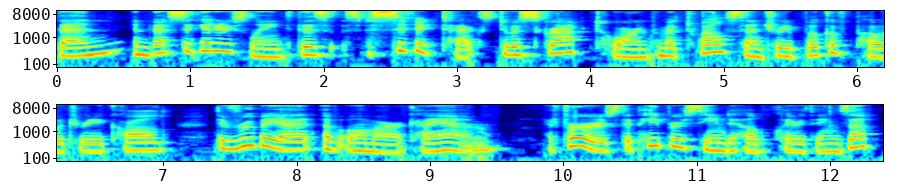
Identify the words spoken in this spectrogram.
Then, investigators linked this specific text to a scrap torn from a 12th century book of poetry called the Rubaiyat of Omar Khayyam. At first, the paper seemed to help clear things up,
